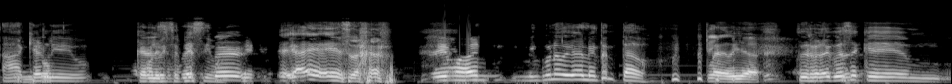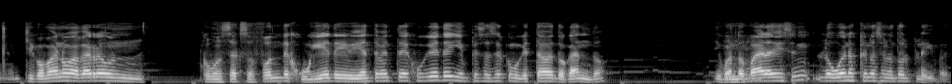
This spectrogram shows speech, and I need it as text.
Ah, Carly. Carly eh, eh, Eso ninguno debe haberlo intentado. Claro, ya. Pero la cosa es que, mm, que Comano agarra un como un saxofón de juguete, evidentemente de juguete, y empieza a hacer como que estaba tocando. Y cuando para dicen, lo bueno es que no se notó el playback.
